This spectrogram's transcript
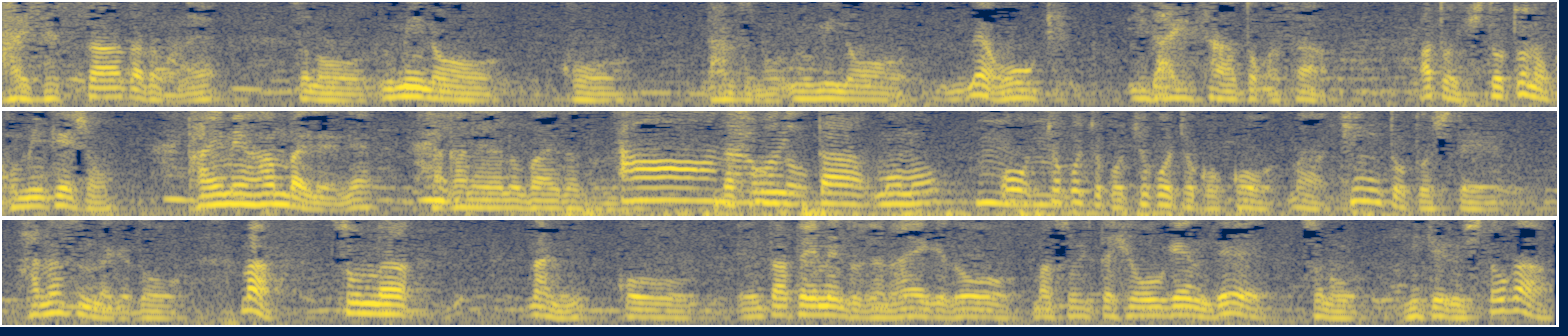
大切さだとかねその海のこうなんつうの海のね大き偉大さとかさあと人とのコミュニケーション、はい。対面販売だよね、はい。魚屋の場合だとね。そういったものをちょこちょこちょこちょここう、まあ、ヒントとして話すんだけどまあそんな何？こうエンターテインメントじゃないけど、まあ、そういった表現でその見てる人が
